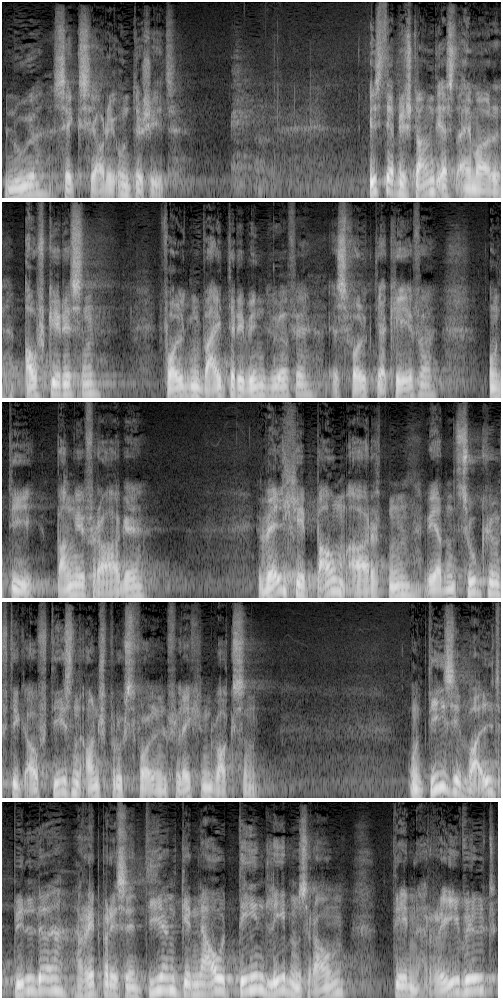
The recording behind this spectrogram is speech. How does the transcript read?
nur sechs Jahre Unterschied. Ist der Bestand erst einmal aufgerissen, folgen weitere Windwürfe, es folgt der Käfer und die bange Frage, welche Baumarten werden zukünftig auf diesen anspruchsvollen Flächen wachsen? Und diese Waldbilder repräsentieren genau den Lebensraum, den Rehwild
